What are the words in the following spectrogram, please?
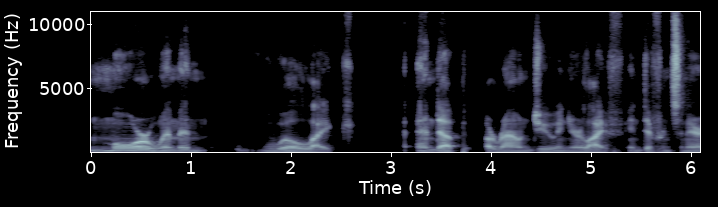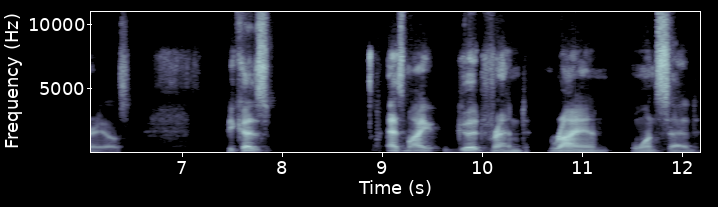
more women will like end up around you in your life in different scenarios. Because as my good friend ryan once said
